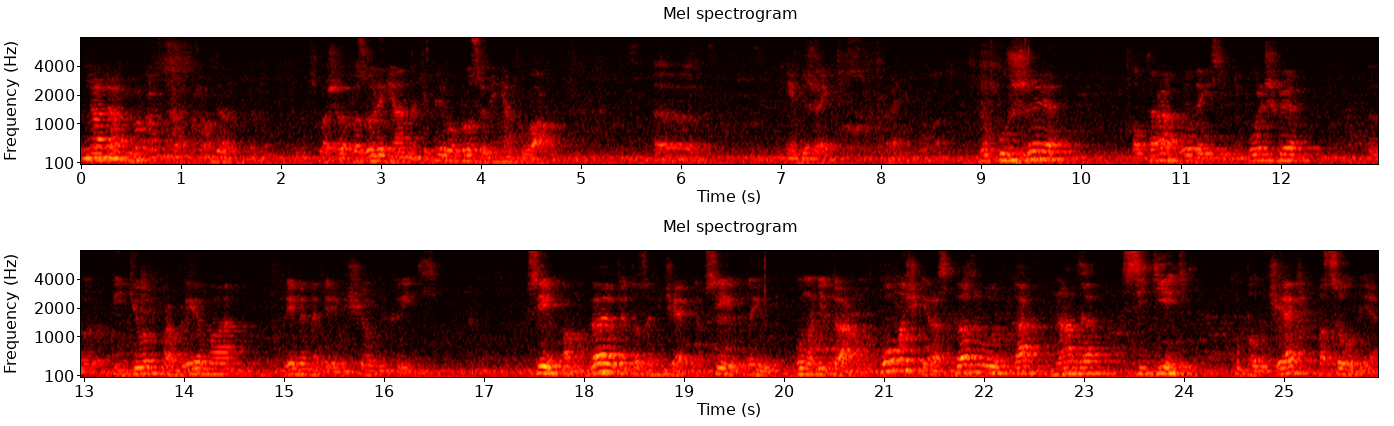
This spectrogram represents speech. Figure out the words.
да, да, вопрос, да, пожалуйста. Да. С вашего позволения, Анна, теперь вопрос у меня к вам. Не обижайтесь. Но уже полтора года, если не больше, э, идет проблема временно перемещенных лиц. Все им помогают, это замечательно. Все им дают гуманитарную помощь и рассказывают, как надо сидеть и получать пособие.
